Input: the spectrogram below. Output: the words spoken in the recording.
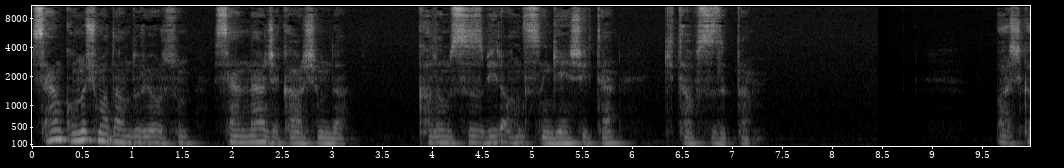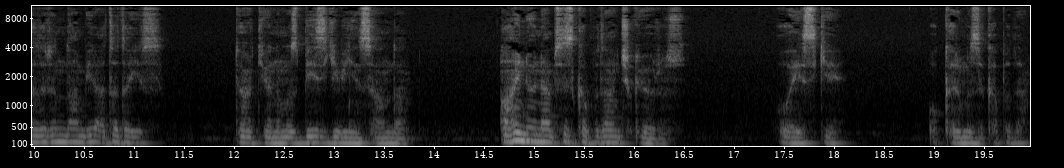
Sen konuşmadan duruyorsun senlerce karşımda. Kalımsız bir anıtsın gençlikten, kitapsızlıktan. Başkalarından bir adadayız. Dört yanımız biz gibi insandan. Aynı önemsiz kapıdan çıkıyoruz. O eski, o kırmızı kapıdan.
